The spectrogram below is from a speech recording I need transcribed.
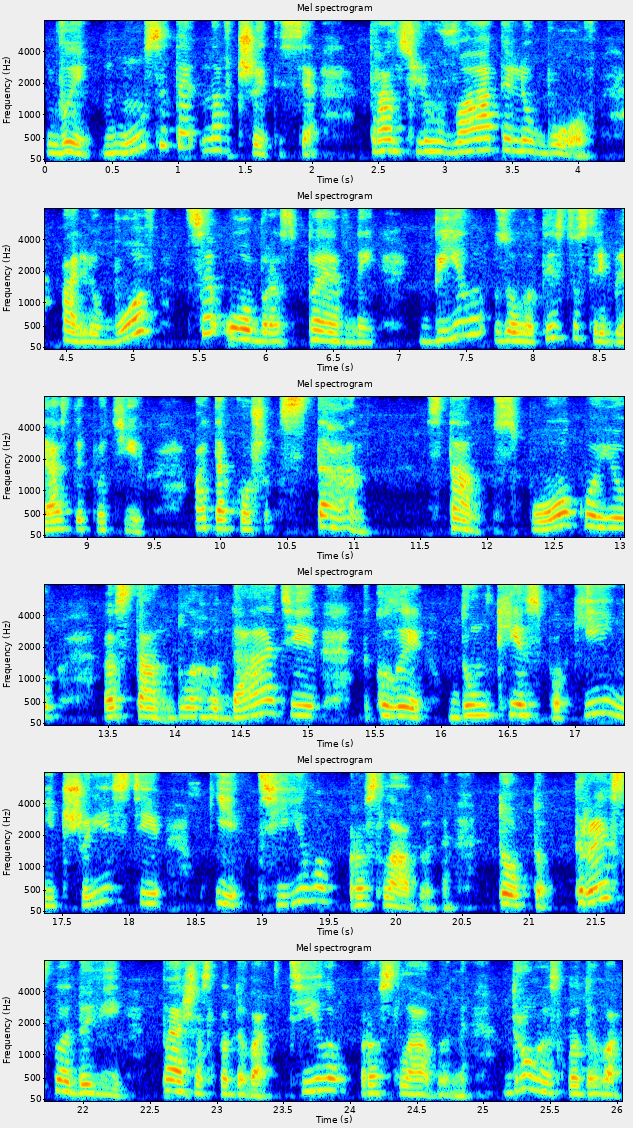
ви мусите навчитися транслювати любов. А любов це образ певний, біло-золотисто-сріблястий потік, а також стан, стан спокою, стан благодаті, коли думки спокійні, чисті і тіло розслаблене. Тобто три складові. Перша складова тіло розслаблене, друга складова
